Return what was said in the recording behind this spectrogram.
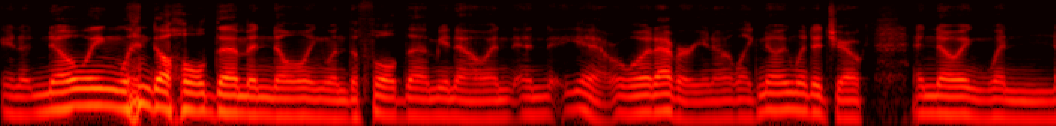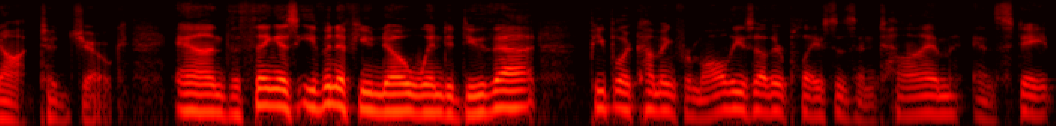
you know, knowing when to hold them and knowing when to fold them, you know, and and you know, whatever, you know, like knowing when to joke and knowing when not to joke. And the thing is, even if you know when to do that, people are coming from all these other places and time and state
